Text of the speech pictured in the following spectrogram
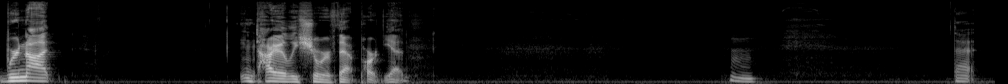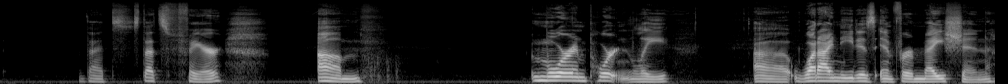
we're not entirely sure of that part yet. Hmm. That that's that's fair. Um more importantly, uh, what I need is information.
